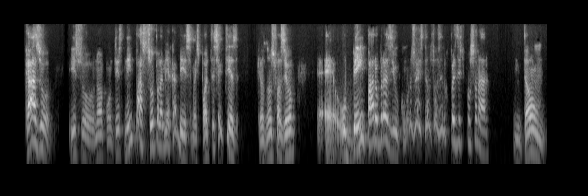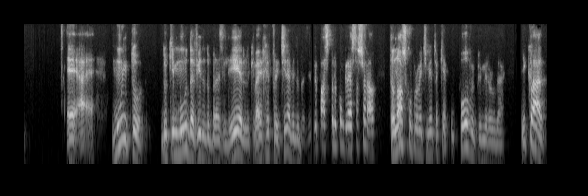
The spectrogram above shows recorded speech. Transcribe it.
Caso isso não aconteça, nem passou pela minha cabeça, mas pode ter certeza que nós vamos fazer é, o bem para o Brasil, como nós já estamos fazendo com o presidente Bolsonaro. Então, é, é, muito do que muda a vida do brasileiro, do que vai refletir na vida do brasileiro, passa pelo Congresso Nacional. Então, nosso comprometimento aqui é com o povo, em primeiro lugar. E, claro,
